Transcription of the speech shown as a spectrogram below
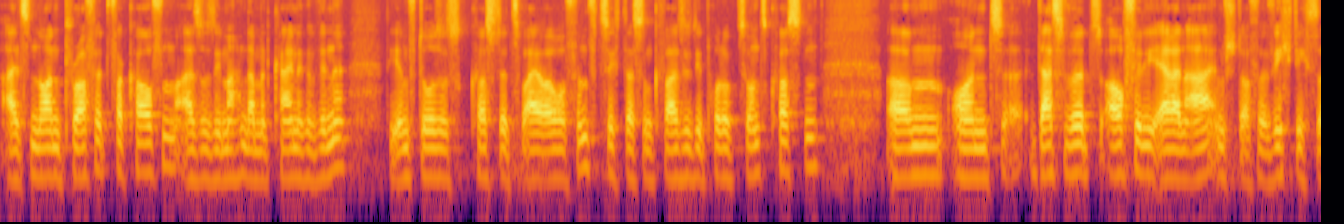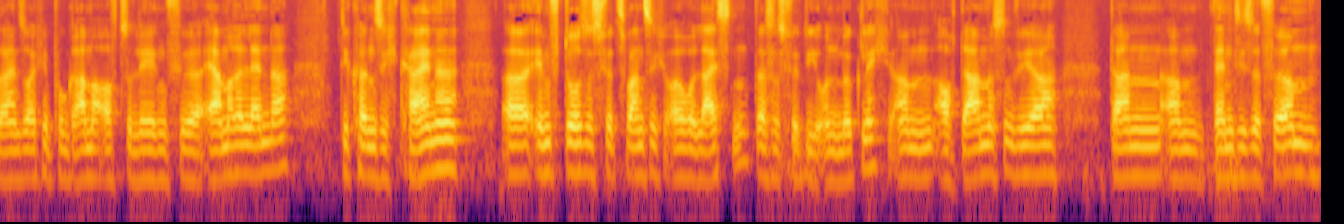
als Non-Profit verkaufen. Also sie machen damit keine Gewinne. Die Impfdosis kostet 2,50 Euro. Das sind quasi die Produktionskosten. Ähm, und das wird auch für die RNA-Impfstoffe wichtig sein, solche Programme aufzulegen für ärmere Länder. Die können sich keine äh, Impfdosis für 20 Euro leisten. Das ist für die unmöglich. Ähm, auch da müssen wir dann, ähm, wenn diese Firmen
